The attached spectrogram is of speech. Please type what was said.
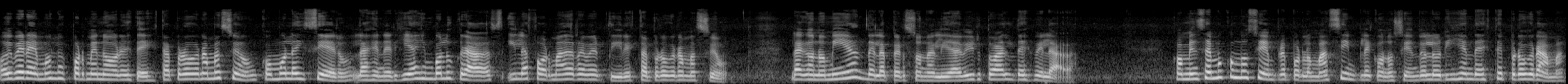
Hoy veremos los pormenores de esta programación, cómo la hicieron, las energías involucradas y la forma de revertir esta programación. La economía de la personalidad virtual desvelada. Comencemos como siempre por lo más simple, conociendo el origen de este programa.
